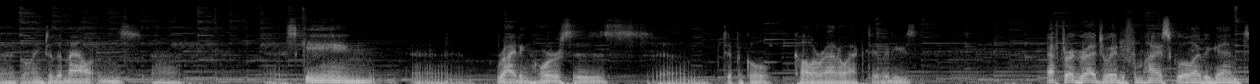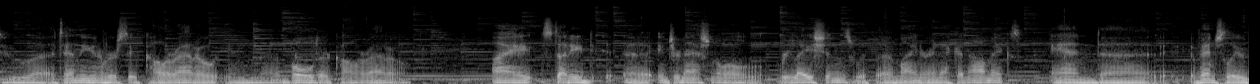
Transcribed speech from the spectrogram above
uh, going to the mountains, skiing, riding horses, um, typical Colorado activities. After I graduated from high school, I began to uh, attend the University of Colorado in uh, Boulder, Colorado. I studied uh, international relations with a minor in economics and uh, eventually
